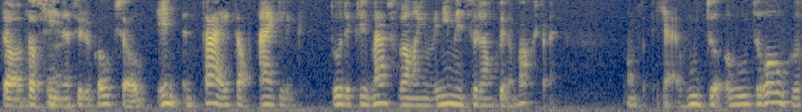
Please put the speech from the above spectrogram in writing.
dat, dat zie je natuurlijk ook zo. In een tijd dat eigenlijk door de klimaatverandering we niet meer zo lang kunnen wachten. Want ja, hoe, dro- hoe, droger,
